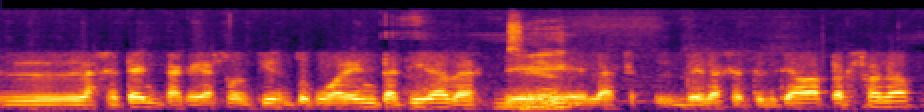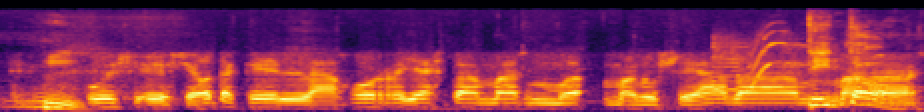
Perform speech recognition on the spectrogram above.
las 70, que ya son 140 tiradas de, la, de la 70 persona, pues eh, se nota que la gorra ya está más ma- manuseada, Tito. más...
